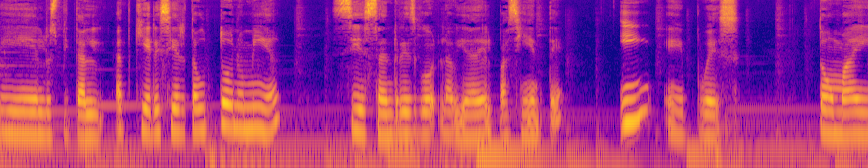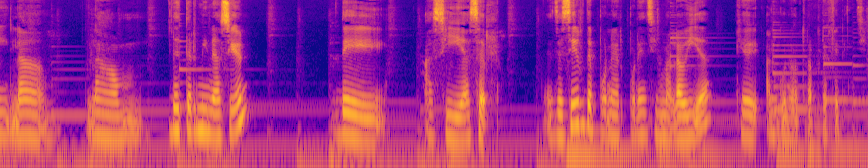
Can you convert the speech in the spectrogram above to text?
el hospital adquiere cierta autonomía si está en riesgo la vida del paciente y pues toma ahí la, la mm, determinación de así hacerlo, es decir, de poner por encima la vida que alguna otra preferencia.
